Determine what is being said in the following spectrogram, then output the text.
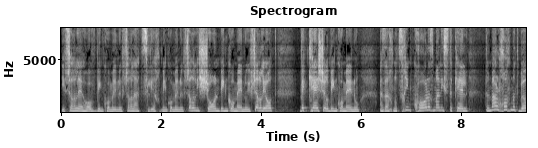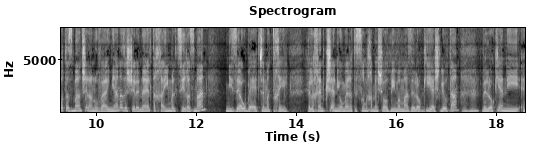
אי אפשר לאהוב במקומנו, אי אפשר להצליח במקומנו, אי אפשר לישון במקומנו, אי אפשר להיות בקשר במקומנו. אז אנחנו צריכים כל הזמן להסתכל על מה הולכות מטבעות הזמן שלנו, והעניין הזה של לנהל את החיים על ציר הזמן, מזה הוא בעצם מתחיל. ולכן כשאני אומרת 25 שעות ביממה זה לא כי יש לי אותם, ולא כי אני, אה,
